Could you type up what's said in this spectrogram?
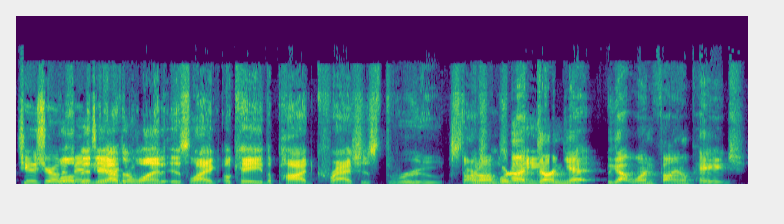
choose your own well, adventure. then the other one is like, okay, the pod crashes through Starscream's Hold on, we're not wing. done yet. We got one final page.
